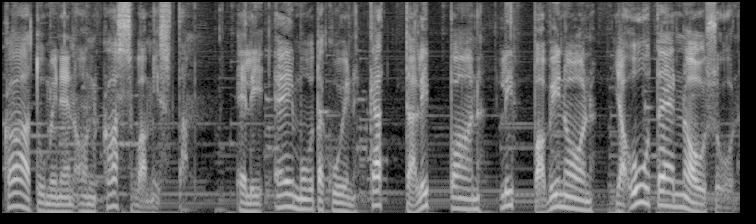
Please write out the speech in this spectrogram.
kaatuminen on kasvamista. Eli ei muuta kuin kättä lippaan, lippa vinoon ja uuteen nousuun.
